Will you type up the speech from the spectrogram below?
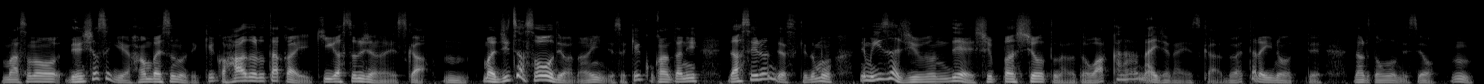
まあその電子書籍が販売するので結構ハードル高い気がするじゃないですか。うん。まあ実はそうではないんですよ。結構簡単に出せるんですけども、でもいざ自分で出版しようとなるとわからないじゃないですか。どうやったらいいのってなると思うんですよ。うん。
